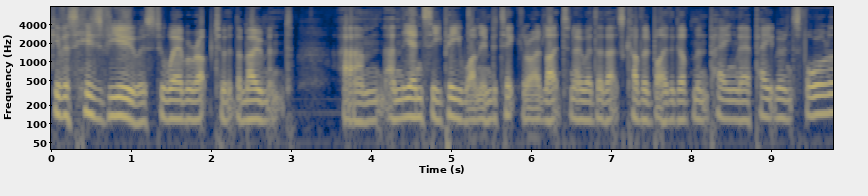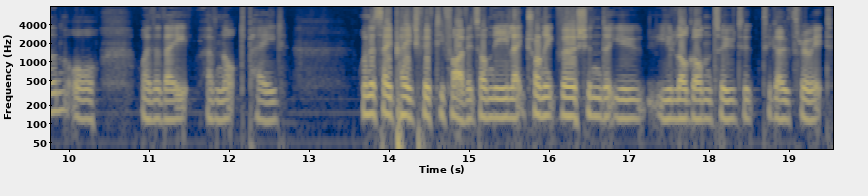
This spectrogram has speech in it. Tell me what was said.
give us his view as to where we're up to at the moment? Um, and the NCP one in particular, I'd like to know whether that's covered by the government paying their payments for them or whether they have not paid. When I say page 55, it's on the electronic version that you, you log on to, to to go through it.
